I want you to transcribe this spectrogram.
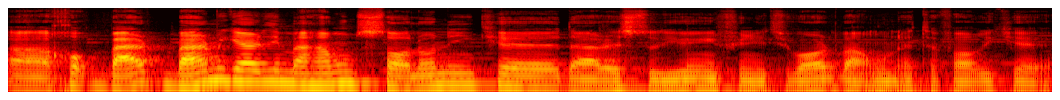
خب بر برمیگردیم به همون سالن که در استودیو اینفینیتی وارد و اون اتفاقی که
